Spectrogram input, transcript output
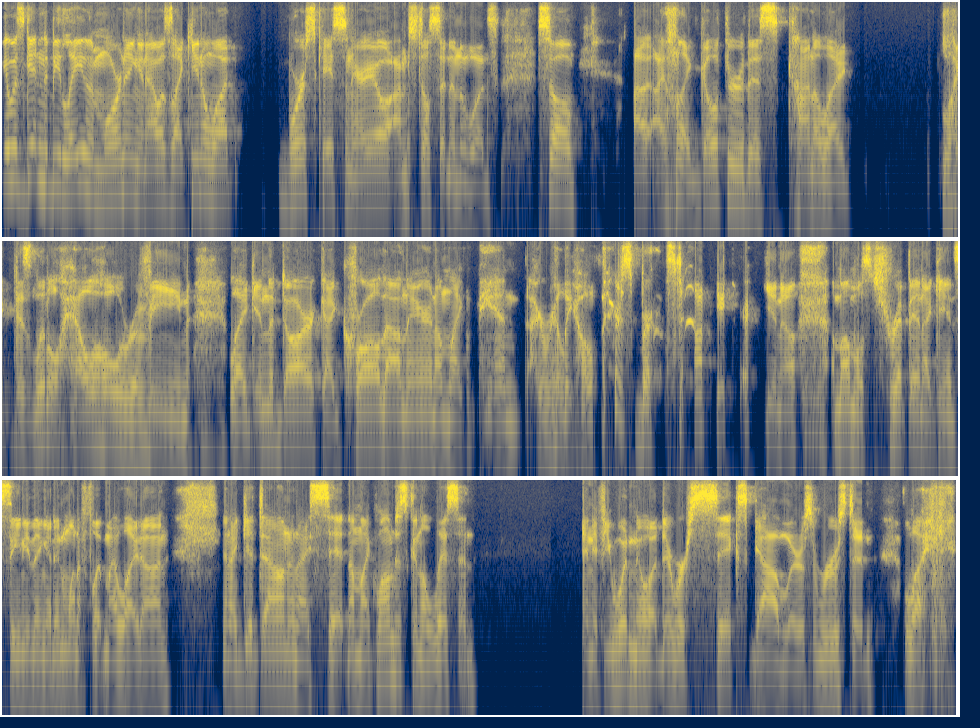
it was getting to be late in the morning and I was like, you know what? Worst case scenario, I'm still sitting in the woods. So I, I like go through this kind of like like this little hellhole ravine, like in the dark. I crawl down there and I'm like, man, I really hope there's birds down here. You know, I'm almost tripping. I can't see anything. I didn't want to flip my light on. And I get down and I sit and I'm like, well, I'm just going to listen. And if you wouldn't know it, there were six gobblers roosted, like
